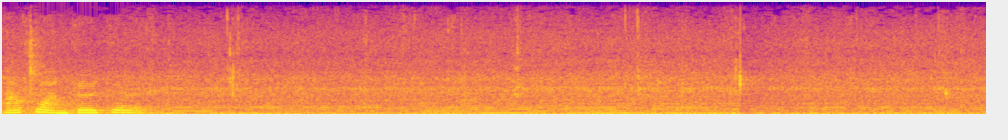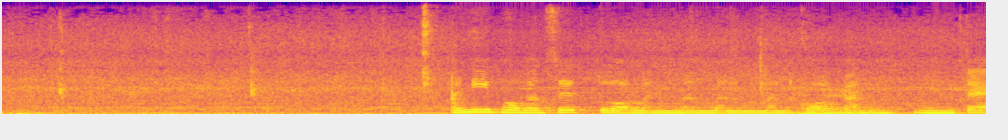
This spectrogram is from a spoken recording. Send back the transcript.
พักก่อนเจ้ยเจ้ยอันนี้พอมันเซตตัวมันมันมันมันก็กันแต่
